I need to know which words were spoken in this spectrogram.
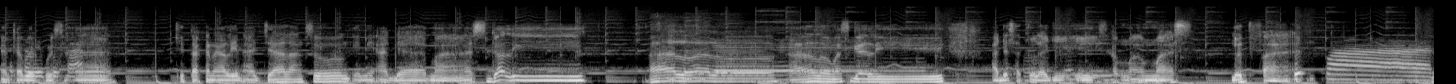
RKB pusat kita kenalin aja langsung ini ada Mas Gali Halo, halo. halo Mas Gali ada satu lagi sama Mas Lutfan Pan.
